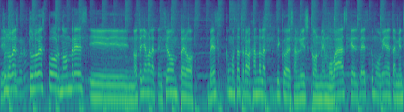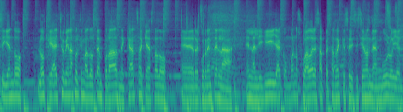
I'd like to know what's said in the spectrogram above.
Sí, tú, lo ves, bueno. tú lo ves por nombres y no te llama la atención, pero ves cómo está trabajando el Atlético de San Luis con Memo Vázquez, ves cómo viene también siguiendo lo que ha hecho bien las últimas dos temporadas Necaxa, que ha estado eh, recurrente en la, en la liguilla, con buenos jugadores, a pesar de que se deshicieron de Angulo y el,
